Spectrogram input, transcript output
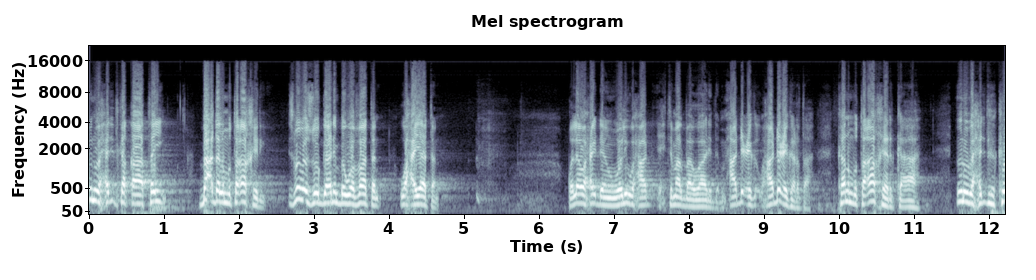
inuu xadiidka qaatay bacda اlmutaakhiri ismaba soo gaadhin ba wafaatan wa xayaatan qolyaa waxay dhaheen weli waxaa ixtimaal baa waarida waxaa dhici karta kan mutaakhirka ah inuuba xadiidka ka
